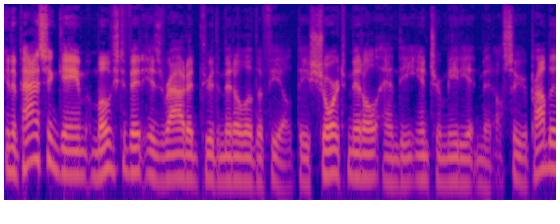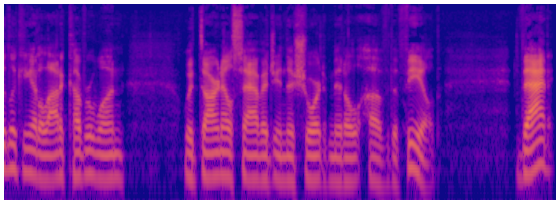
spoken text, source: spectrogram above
In the passing game, most of it is routed through the middle of the field, the short middle and the intermediate middle. So you're probably looking at a lot of cover one with Darnell Savage in the short middle of the field. That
